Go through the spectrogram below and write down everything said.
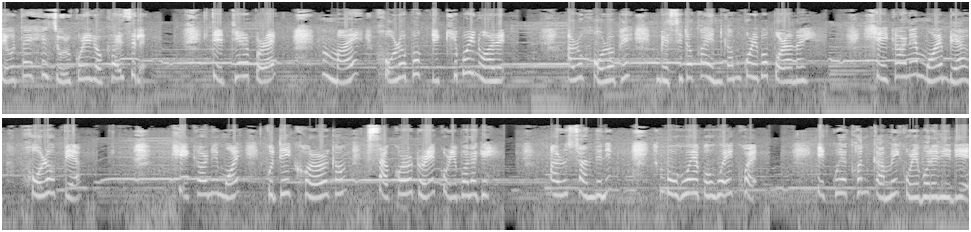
দেউতাই সেই জোৰ কৰি ৰখাইছিলে। তেতিয়াৰ পৰাই মায়ে সৌৰভক দেখিবই নোৱাৰে আৰু সৌৰভে বেছি টকা ইনকাম কৰিব পৰা নাই। সেইকাৰণে মই বেয়া সৌৰভ বেয়া। সেইকাৰণে মই গোটেই ঘৰৰ কাম চাকৰৰ দৰে কৰিব লাগে আৰু চান্দিনীক বহুৱাই বহুৱাই খুৱাই। একো এখন কামেই কৰিবলৈ নিদিয়ে।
